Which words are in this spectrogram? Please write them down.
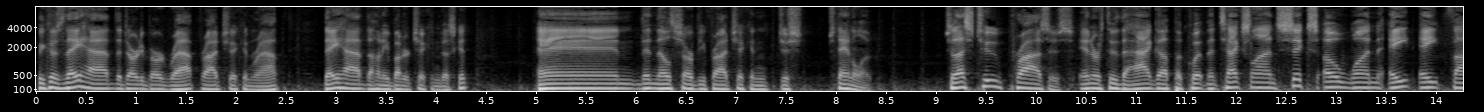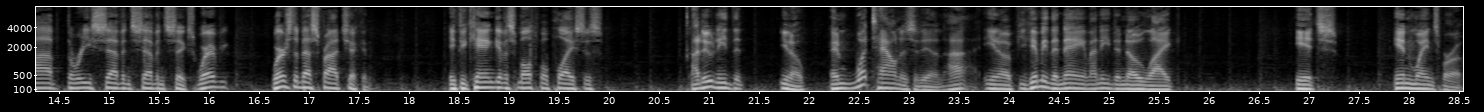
because they have the Dirty Bird wrap, fried chicken wrap. They have the honey butter chicken biscuit. And then they'll serve you fried chicken just standalone. So that's two prizes. Enter through the Ag Up Equipment text line 601 885 3776. Wherever Where's the best fried chicken? If you can, give us multiple places. I do need the, you know, and what town is it in? I, you know, if you give me the name, I need to know like it's in Waynesboro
